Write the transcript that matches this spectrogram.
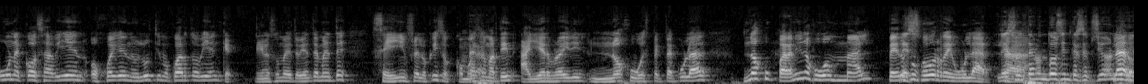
una cosa bien o jueguen el último cuarto bien, que tiene su mérito evidentemente, se infle lo que hizo. Como dice Martín, ayer Brady no jugó espectacular. No, para mí no jugó mal, pero les, es un juego regular. Le o sea, soltaron dos intercepciones. Claro,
